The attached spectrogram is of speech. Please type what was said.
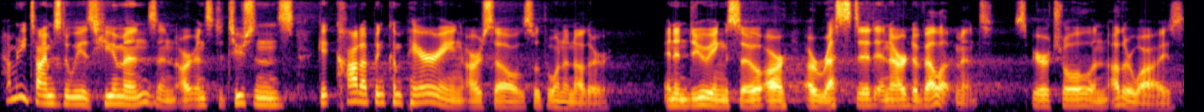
How many times do we as humans and our institutions get caught up in comparing ourselves with one another, and in doing so are arrested in our development, spiritual and otherwise?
